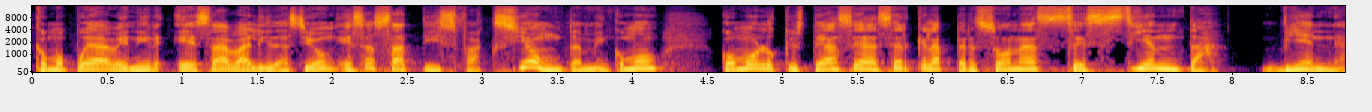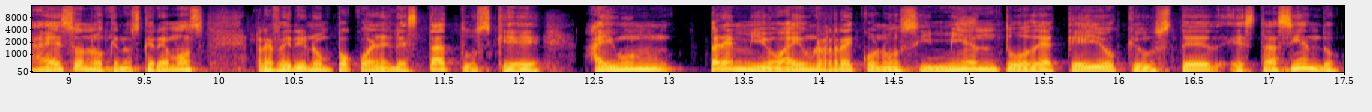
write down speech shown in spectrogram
cómo pueda venir esa validación, esa satisfacción también, cómo, cómo lo que usted hace hacer que la persona se sienta bien. A eso es lo que nos queremos referir un poco en el estatus, que hay un premio, hay un reconocimiento de aquello que usted está haciendo.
